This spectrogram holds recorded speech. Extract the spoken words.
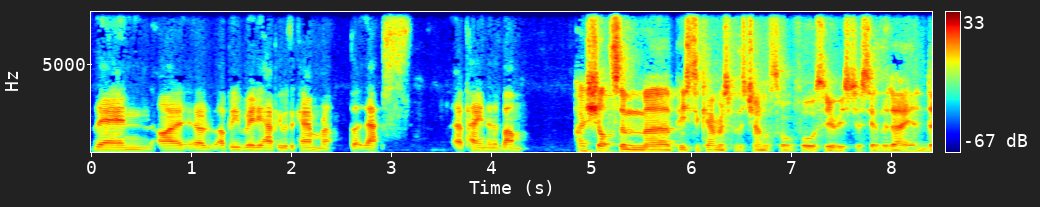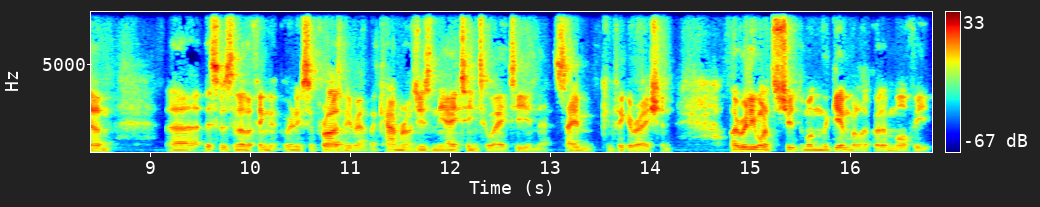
then I, I'll be really happy with the camera. But that's a pain in the bum. I shot some uh, piece of cameras for the Channel 4 series just the other day, and um, uh, this was another thing that really surprised me about the camera. I was using the 18 to 80 in that same configuration. I really wanted to shoot them on the gimbal. I've got a Movi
